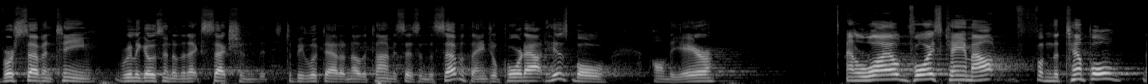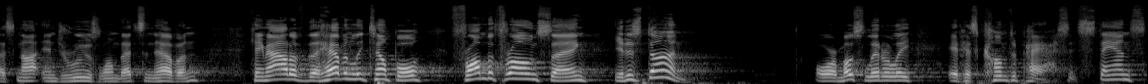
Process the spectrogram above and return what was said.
Verse 17 really goes into the next section that's to be looked at another time. It says, And the seventh angel poured out his bowl on the air, and a loud voice came out from the temple. That's not in Jerusalem, that's in heaven. Came out of the heavenly temple from the throne saying, It is done. Or most literally, it has come to pass. It stands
